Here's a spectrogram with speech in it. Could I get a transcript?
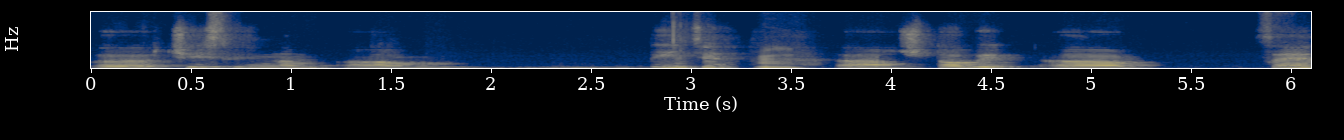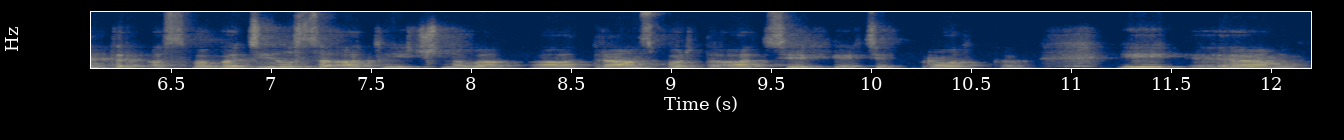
э, численном э, виде, mm-hmm. чтобы э, центр освободился от личного э, транспорта, от всех этих пробок. И э,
